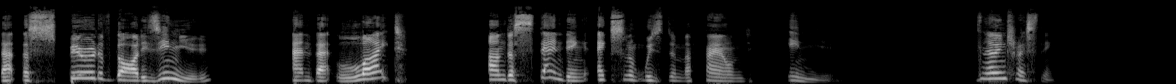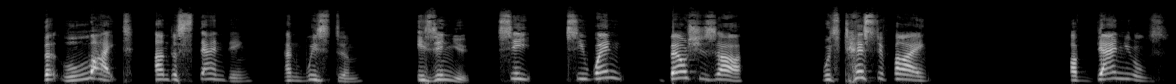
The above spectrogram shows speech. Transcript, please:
that the Spirit of God is in you and that light, understanding, excellent wisdom are found in you. Isn't that interesting? That light, understanding, and wisdom is in you. See, see, when Belshazzar was testifying of Daniel's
